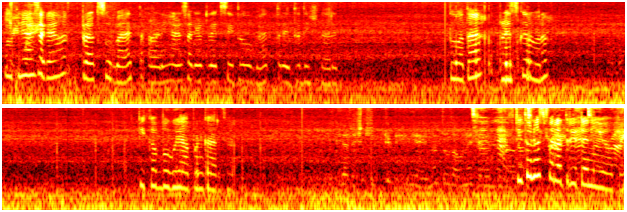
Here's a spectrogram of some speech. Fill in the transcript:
इथे ह्या Way. सगळ्या ट्रक्स उभ्या आहेत आणि ह्या सगळ्या ट्रक्स इथे उभ्या आहेत तर इथं दिसणार आहेत तू आता ट्रेस कर बरं पिकअप बघूया आपण कारचा आहे तिथूनच परत then येऊ आपण.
